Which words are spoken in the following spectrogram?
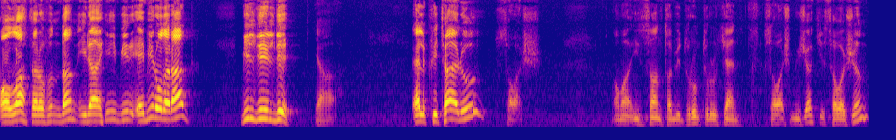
Allah tarafından ilahi bir emir olarak bildirildi. Ya el kitalu savaş. Ama insan tabi durup dururken savaşmayacak ki savaşın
